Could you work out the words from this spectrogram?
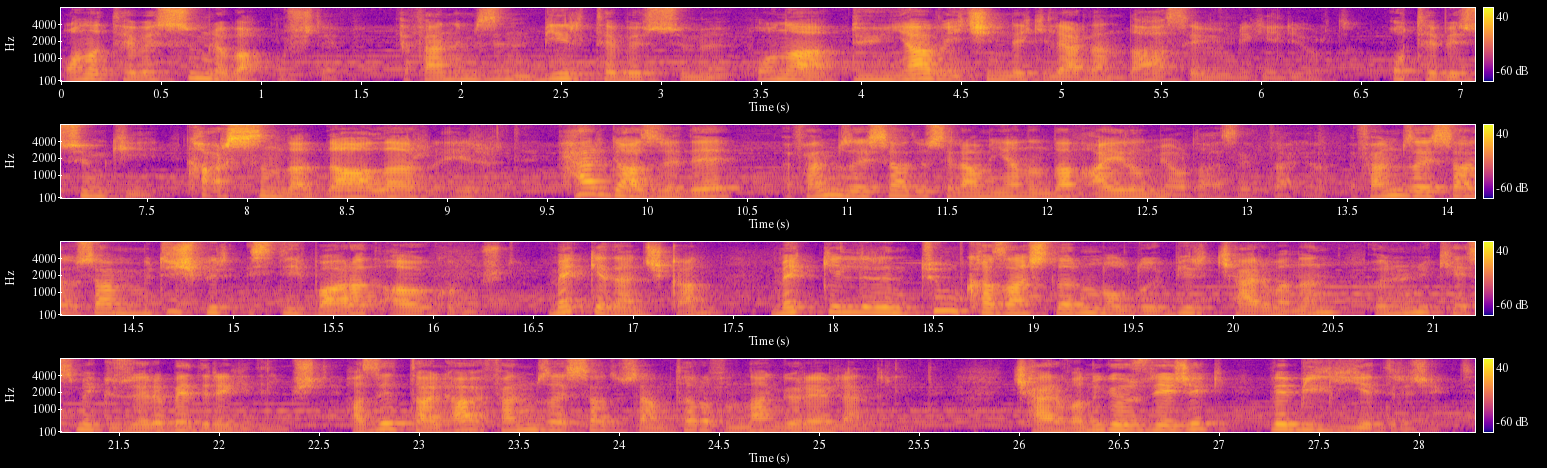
Ona tebessümle bakmıştı hep. Efendimizin bir tebessümü ona dünya ve içindekilerden daha sevimli geliyordu. O tebessüm ki karşısında dağlar erirdi. Her gazvede Efendimiz Aleyhisselatü Vesselam'ın yanından ayrılmıyordu Hazreti Ali. Efendimiz Aleyhisselatü Vesselam müthiş bir istihbarat ağı kurmuştu. Mekke'den çıkan, Mekkelilerin tüm kazançlarının olduğu bir kervanın önünü kesmek üzere Bedir'e gidilmişti. Hazreti Talha Efendimiz Aleyhisselatü Vesselam tarafından görevlendirildi. Kervanı gözleyecek ve bilgi getirecekti.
